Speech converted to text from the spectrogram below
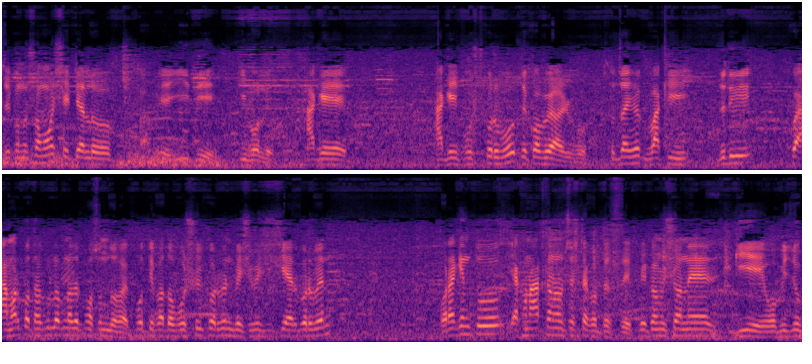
যে কোনো সময় সেটা হলো ই দিয়ে, কী বলে, আগে, আগেই পোস্ট করব যে কবে আসব। তো যাই হোক, বাকি যদি আমার কথাগুলো আপনাদের পছন্দ হয়, প্রতিবাদ অবশ্যই করবেন, বেশি বেশি শেয়ার করবেন। ওরা কিন্তু এখন আটকানোর চেষ্টা করতেছে। পে কমিশনে গিয়ে অভিযোগ,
